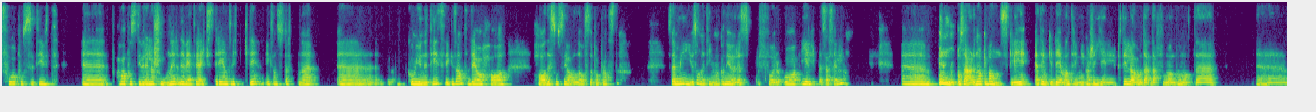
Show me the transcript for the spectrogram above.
få positivt eh, ha positive relasjoner, det vet vi er ekstremt viktig. Støttende eh, communities, ikke sant. Det å ha, ha, det sosiale også på plass. Da. Så det er mye sånne ting man kan gjøre for å hjelpe seg selv. Eh, og så er det nok vanskelig Jeg tenker det man trenger kanskje hjelp til, da, og derfor man på en måte eh,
